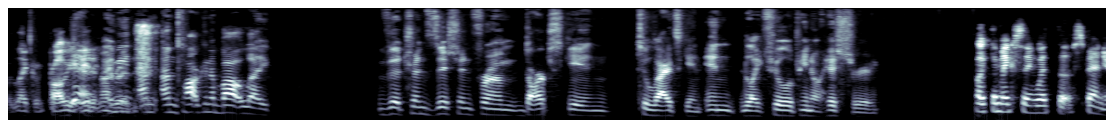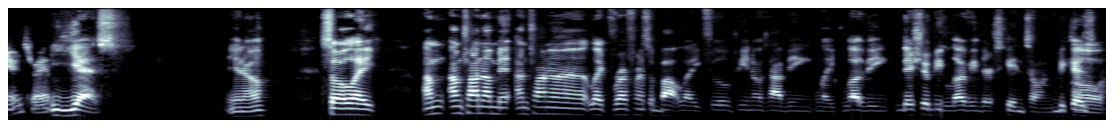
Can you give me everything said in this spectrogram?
like probably yeah, eight I mean. I'm I'm talking about like the transition from dark skin to light skin in like Filipino history. Like the mixing with the Spaniards, right? Yes. You know? So like I'm I'm trying to admit, I'm trying to like reference about like Filipinos having like loving they should be loving their skin tone because oh,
